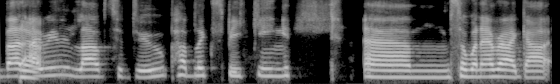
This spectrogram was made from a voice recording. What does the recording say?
but yeah. i really love to do public speaking um so whenever i got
